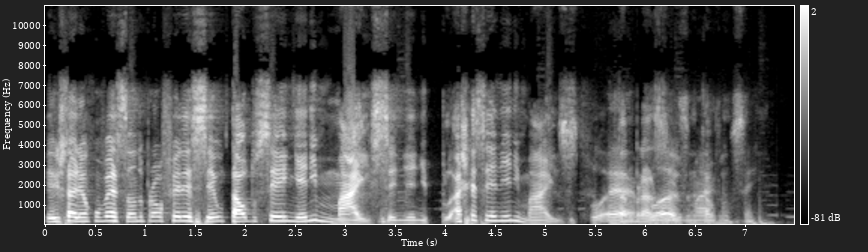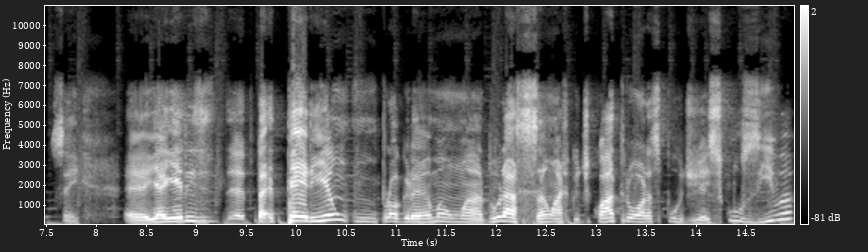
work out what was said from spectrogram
Eles estariam conversando para oferecer o tal do CNN CNN Plus. Acho que é CNN É, tá Brasil, Plus, né? mais, não sei. Sei. É, e aí eles é, teriam um programa, uma duração, acho que de 4 horas por dia exclusiva,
